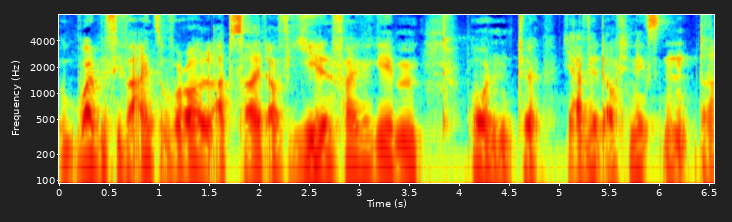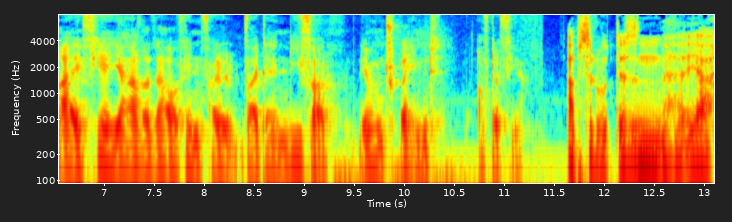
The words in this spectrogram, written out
Wide Receiver 1 overall Upside auf jeden Fall gegeben und äh, ja, wird auch die nächsten drei, vier Jahre da auf jeden Fall weiterhin liefern. Dementsprechend auf der 4. Absolut, das ist ein ja,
